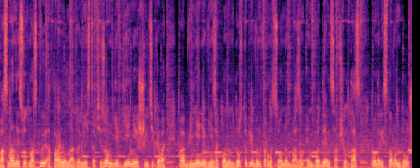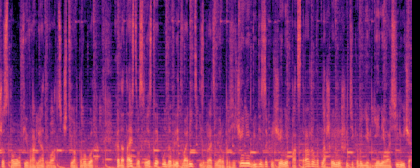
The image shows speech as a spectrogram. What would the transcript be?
Басманный суд Москвы отправил на два месяца в СИЗО Евгения Шитикова по обвинению в незаконном доступе в информационным базам МВД, сообщил ТАСС. Он арестован до 6 февраля 2024 года. Ходатайство следствия удовлетворить избрать меру пресечения в виде заключения под стражу в отношении Шитикова Евгения Васильевича,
